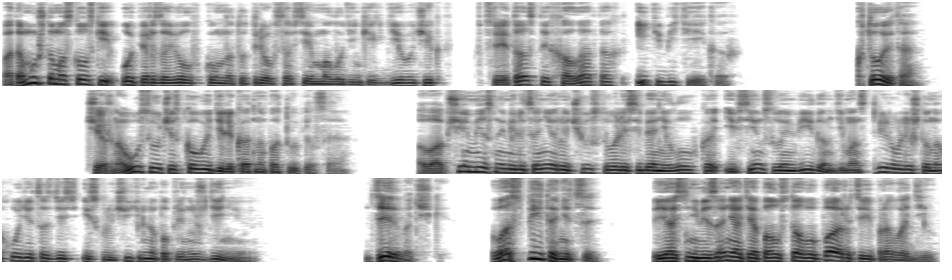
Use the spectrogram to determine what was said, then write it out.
потому что московский опер завел в комнату трех совсем молоденьких девочек в цветастых халатах и тюбетейках. Кто это? Черноусый участковый деликатно потупился. Вообще местные милиционеры чувствовали себя неловко и всем своим видом демонстрировали, что находятся здесь исключительно по принуждению. Девочки, воспитанницы. Я с ними занятия по уставу партии проводил.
